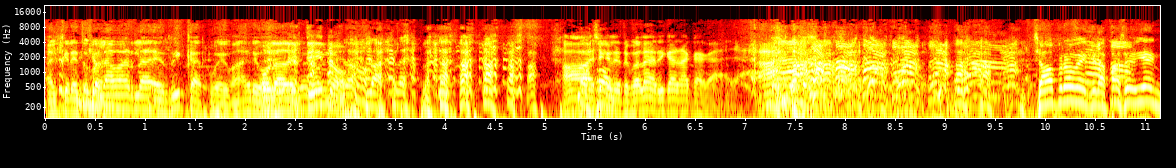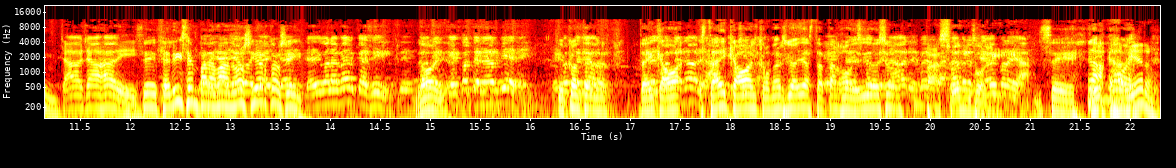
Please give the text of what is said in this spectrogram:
Al que le tocó lavar la de Ricard, güey, madre. O la del Tino. Ah, ese que le tocó la de Rica una cagada. Chao, profe, que la pase bien. Chao, chao, Javi. Sí, feliz en Panamá, ¿no? ¿Cierto? Sí. ¿Te digo la merca? Sí. No, ¿En ¿Qué contenedor viene? ¿Qué contenedor? Está dedicado, está dedicado al comercio, ya está tan jodido eso. Pasó en Bolivia. Sí. Eh, Javier,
